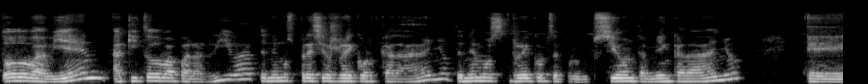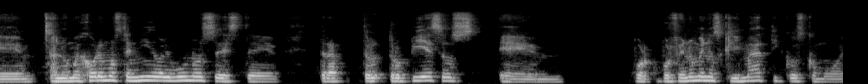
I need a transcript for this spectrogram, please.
todo va bien, aquí todo va para arriba, tenemos precios récord cada año, tenemos récords de producción también cada año. Eh, a lo mejor hemos tenido algunos este, tropiezos eh, por, fenómenos climáticos como,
